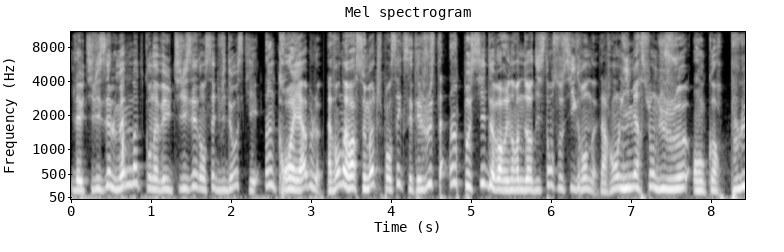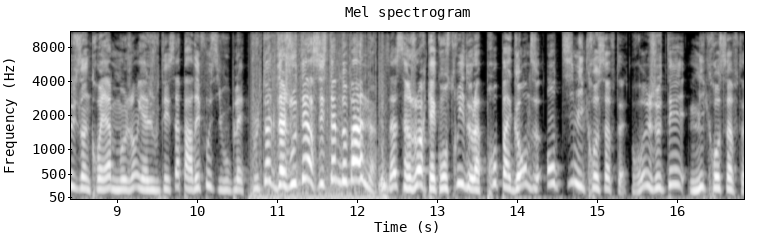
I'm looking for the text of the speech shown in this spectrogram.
Il a utilisé le même mode qu'on avait utilisé dans cette vidéo, ce qui est incroyable. Avant d'avoir ce mode, je pensais que c'était juste impossible d'avoir une render distance aussi grande. Ça rend l'immersion du jeu encore plus incroyable. Mojang a ajouté ça par défaut s'il vous plaît. Plutôt que d'ajouter un système de ban. Ça c'est un joueur qui a construit de la propagande anti-Microsoft. Rejeter Microsoft.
